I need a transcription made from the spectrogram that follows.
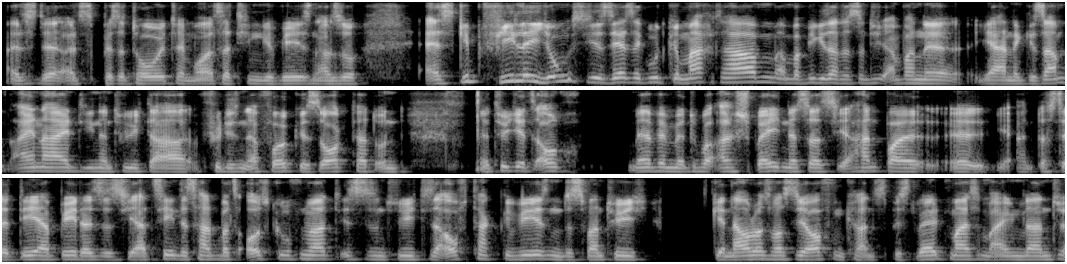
als, der, als bester Torhüter im All-Star-Team gewesen. Also es gibt viele Jungs, die es sehr, sehr gut gemacht haben, aber wie gesagt, das ist natürlich einfach eine, ja, eine Gesamteinheit, die natürlich da für diesen Erfolg gesorgt hat und natürlich jetzt auch ja, wenn wir darüber sprechen, dass das Handball, äh, ja, dass der DRB das Jahrzehnt des Handballs ausgerufen hat, ist es natürlich dieser Auftakt gewesen. Das war natürlich genau das, was du dir hoffen kannst. Bist Weltmeister im eigenen Land,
